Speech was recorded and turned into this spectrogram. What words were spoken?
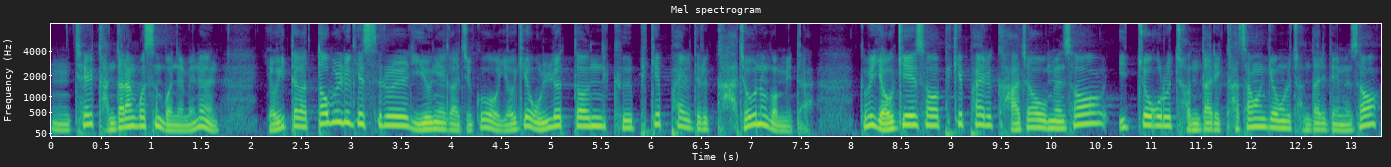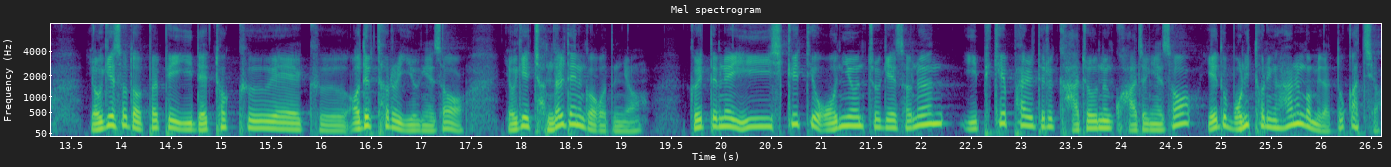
음, 제일 간단한 것은 뭐냐면은 여기다가 wget를 이용해 가지고 여기에 올렸던 그 pcap 파일들을 가져오는 겁니다. 그러면 여기에서 pcap 파일을 가져오면서 이쪽으로 전달이 가상 환경으로 전달이 되면서 여기에서도 어차피 이 네트워크의 그 어댑터를 이용해서 여기에 전달되는 거거든요. 그렇기 때문에 이 Security Onion 쪽에서는 이 pcap 파일들을 가져오는 과정에서 얘도 모니터링을 하는 겁니다. 똑같이요.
